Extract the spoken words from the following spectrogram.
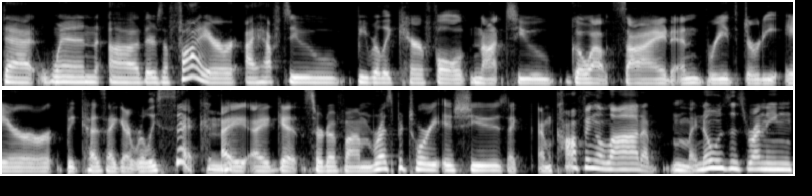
that when uh, there's a fire, I have to be really careful not to go outside and breathe dirty air because I get really sick. I, I get sort of um, respiratory issues. I, I'm coughing a lot. I, my nose is running.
